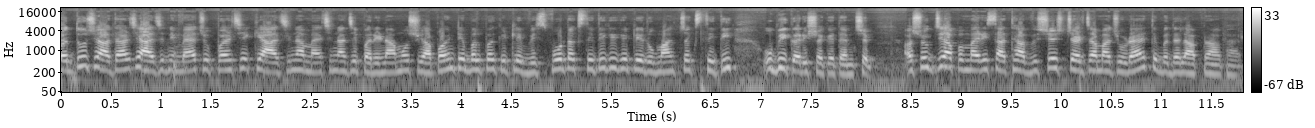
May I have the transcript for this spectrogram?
બધું જ આધાર છે આજની મેચ ઉપર છે કે આજના મેચના જે પરિણામો છે, આ પોઈન્ટ પર કેટલી વિસ્ફોટક સ્થિતિ કે કેટલી રોમાંચક સ્થિતિ ઊભી કરી શકે તેમ છે. અશોકજી, આપ અમારી સાથે આ વિશેષ ચર્ચામાં જોડાયા તે બદલ આપનો આભાર.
